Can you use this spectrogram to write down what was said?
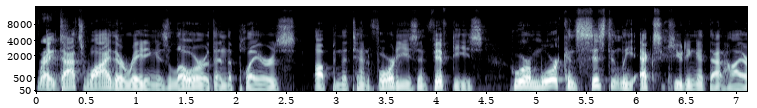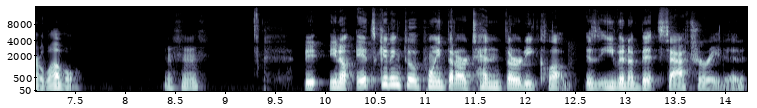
Right. And that's why their rating is lower than the players up in the 1040s and 50s who are more consistently executing at that higher level. Mm-hmm. You know, it's getting to the point that our 1030 club is even a bit saturated.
